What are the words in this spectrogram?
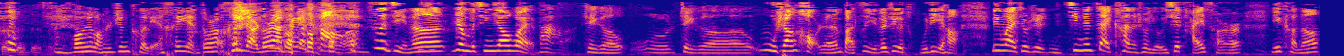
对对对对，王云老师真可怜，黑眼都让黑脸都让他给烫了，自己呢认不清妖怪也罢了，这个我这个误伤好人，把自己的这个徒弟哈。另外就是你今天再看的时候，有一些台词儿，你可能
